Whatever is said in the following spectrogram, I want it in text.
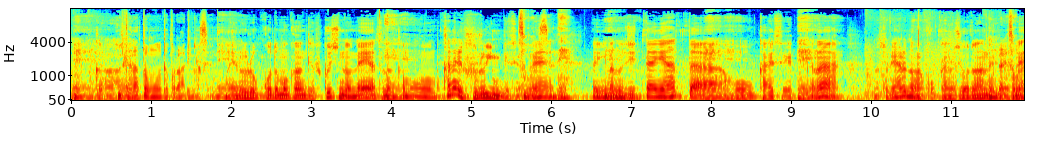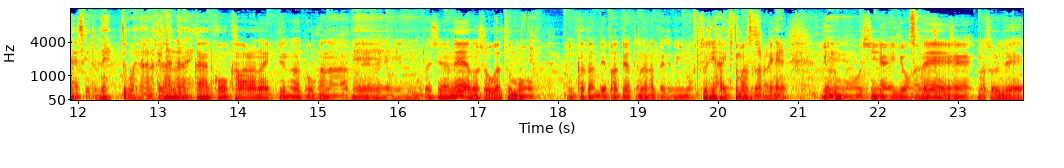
うん、えー、いいかなと思うところありますよね。いろいろ子ども関係福祉のねやつなんかもかなり古いんですよね。えー、ね。今の実態に合った法改正っていうかな、まあ、それやるのが国会の仕事なんだけどね。そうなんですけどね。そこまでなかなか至ってない。なかなかこう変わらないっていうのはどうかなって。えー、私はねあの正月も3日間デパートやってなかったけど今普通に入ってますからね、ね、夜も深夜営業がね、えー、まあ、それで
